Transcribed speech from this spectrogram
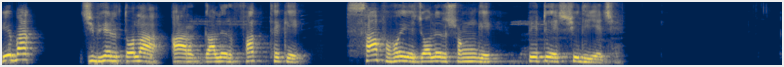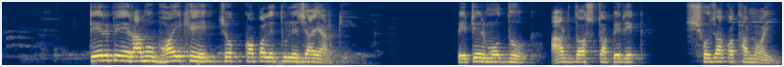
বেবাক জিভের তলা আর গালের ফাঁক থেকে সাফ হয়ে জলের সঙ্গে পেটে সিধিয়েছে। টের পেয়ে রামু ভয় খেয়ে চোখ কপালে তুলে যায় আর কি। পেটের মধ্য আট দশটা পেরেক, সোজা কথা নয়।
